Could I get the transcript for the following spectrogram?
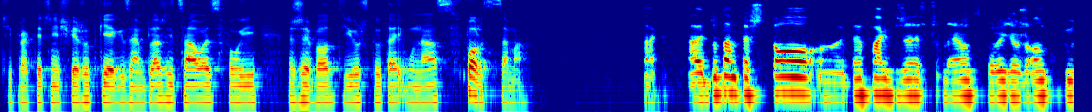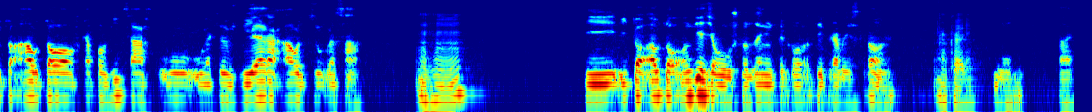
czyli praktycznie świeżutki egzemplarz i cały swój żywot już tutaj u nas w Polsce ma. Tak, ale dodam też to, e, ten fakt, że sprzedający powiedział, że on kupił to auto w Katowicach u, u jakiegoś dealera aut z USA. Mhm. I, I to auto, on wiedział o uszkodzeniu tego, tej prawej strony. Okej. Nie, tak.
